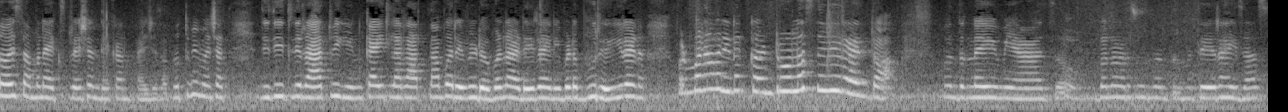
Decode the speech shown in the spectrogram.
तवेच मला एक्सप्रेशन देखान पाहिजे. आता तुम्ही म्हणशात दीदी इथली रात विघीन काय इथला रात ना बरे व्हिडिओ बनाडे राहिनी बडं भुरेही राहिना पण मनावर ना कंट्रोलच नाही राहिता नंतर नाही मी आज बनारस नंतर मग ते राहायचाच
